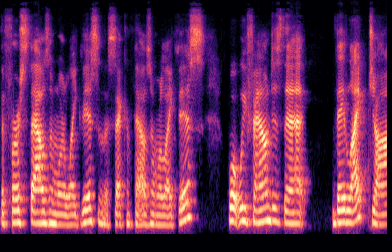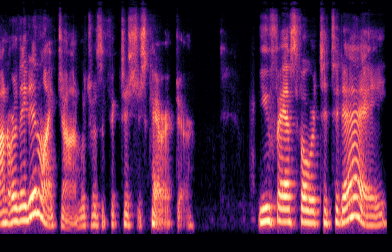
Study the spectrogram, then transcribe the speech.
The first thousand were like this, and the second thousand were like this. What we found is that they liked John or they didn't like John, which was a fictitious character. You fast forward to today,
